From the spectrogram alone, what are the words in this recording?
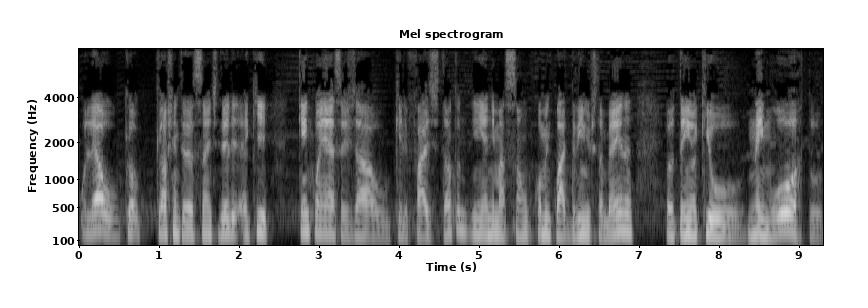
o Léo, o que eu, que eu acho interessante dele é que quem conhece já o que ele faz, tanto em animação como em quadrinhos também, né? Eu tenho aqui o Nem Morto,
